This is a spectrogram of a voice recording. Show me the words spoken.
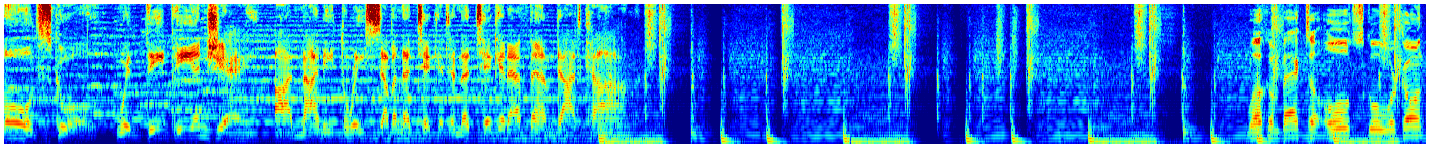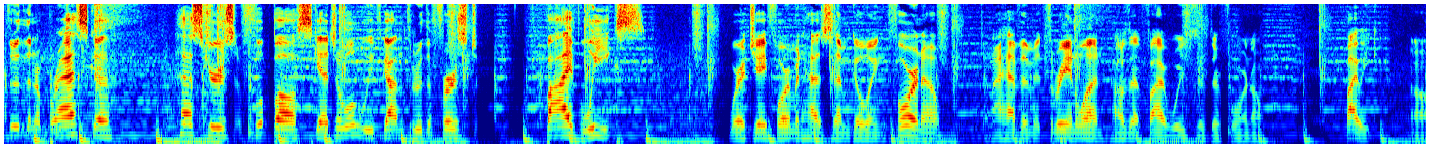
Old School with DP and J on 93.7 The Ticket and theticketfm.com. Welcome back to Old School. We're going through the Nebraska Huskers football schedule. We've gotten through the first five weeks where Jay Foreman has them going 4 0, and I have them at 3 and 1. How's that five weeks if they're 4 0? Bye week. Oh,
